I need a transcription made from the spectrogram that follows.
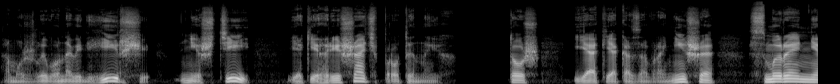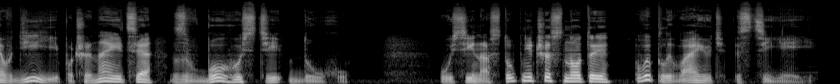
а можливо навіть гірші, ніж ті, які грішать проти них. Тож, як я казав раніше, смирення в дії починається з вбогості духу. Усі наступні чесноти випливають з цієї.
